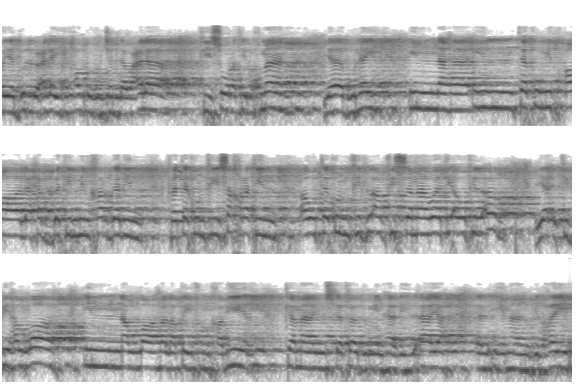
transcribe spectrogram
ويدل عليه قوله جل وعلا في سورة لقمان يا بني إنها إن تك مثقال حبة من خردل فتكن في صخرة أو تكن في الأرض في السماوات أو في الأرض يأتي بها الله. إن الله لطيف خبير كما يستفاد من هذه الآية الإيمان بالغيب.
